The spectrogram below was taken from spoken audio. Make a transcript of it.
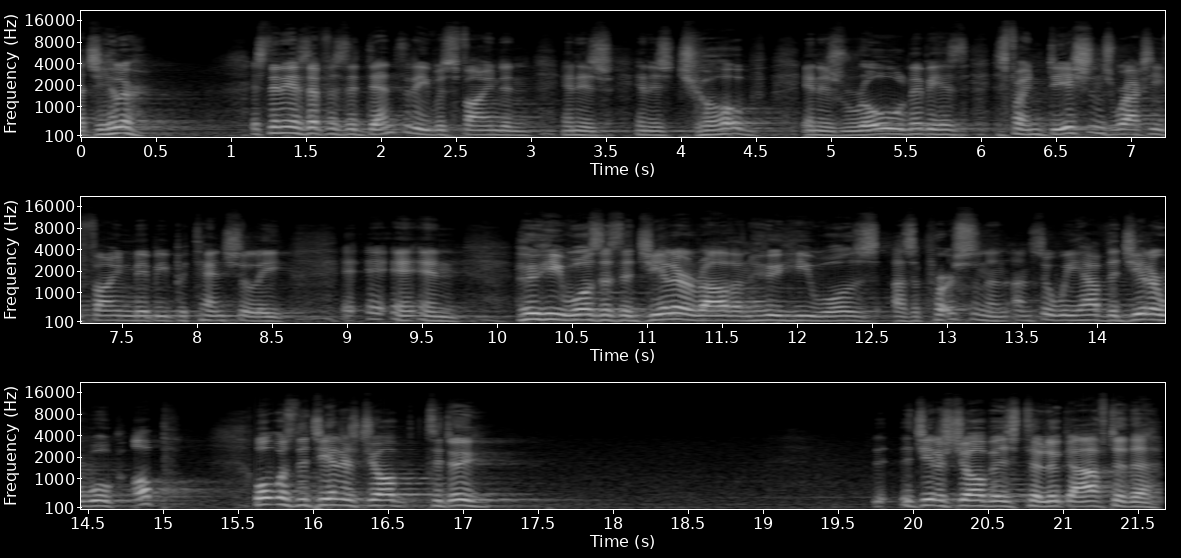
a jailer. It's nearly as if his identity was found in, in, his, in his job, in his role. Maybe his, his foundations were actually found, maybe potentially, in, in who he was as a jailer rather than who he was as a person. And, and so we have the jailer woke up. What was the jailer's job to do? The, the jailer's job is to look after the,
